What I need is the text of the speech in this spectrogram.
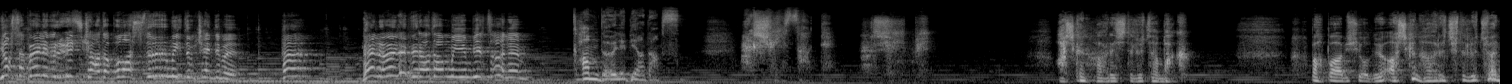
Yoksa böyle bir üç kağıda bulaştırır mıydım kendimi? Ha? Ben öyle bir adam mıyım bir tanem? Tam da öyle bir adamsın. Her şeyin sahte. Her şeyin bir. Aşkın hariçte lütfen bak. Bak bana bir şey oluyor. Aşkın hariçte lütfen.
